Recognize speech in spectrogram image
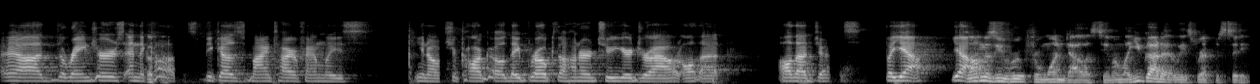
uh, the Rangers and the Okay. Cubs because my entire family's, you know, Chicago. They broke the 102 year drought, all that, all that jazz. But yeah, yeah. As long as you root for one Dallas team, I'm like, you got to at least rep the city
